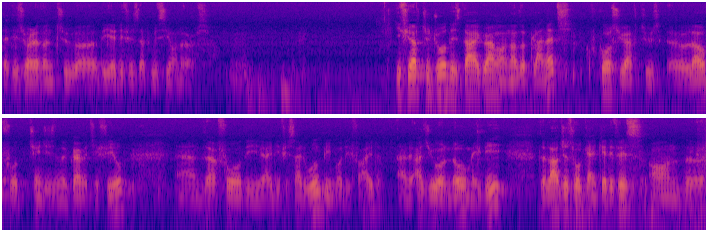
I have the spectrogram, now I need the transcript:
that is relevant to uh, the edifice that we see on Earth. If you have to draw this diagram on other planets, of course, you have to allow for changes in the gravity field, and therefore the edifice side will be modified. And as you all know, maybe, the largest volcanic edifice on the,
